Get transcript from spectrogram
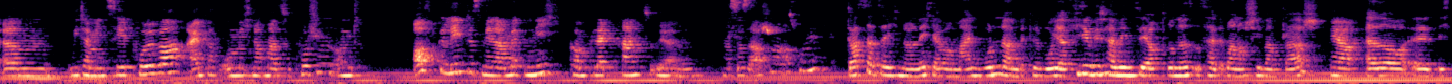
ähm, Vitamin C Pulver, einfach um mich nochmal zu pushen und oft gelingt es mir damit nicht komplett krank zu werden. Hast du das auch schon ausprobiert? Das tatsächlich noch nicht, aber mein Wundermittel, wo ja viel Vitamin C auch drin ist, ist halt immer noch Shivam Brush. Ja. Also äh, ich,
